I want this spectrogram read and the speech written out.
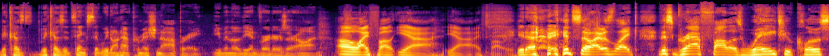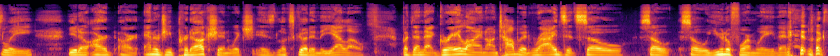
because because it thinks that we don't have permission to operate, even though the inverters are on. Oh, I follow. Yeah, yeah, I follow you. You know, and so I was like, this graph follows way too closely, you know, our our energy production, which is looks good in the yellow, but then that gray line on top of it rides it so so so uniformly that it looks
